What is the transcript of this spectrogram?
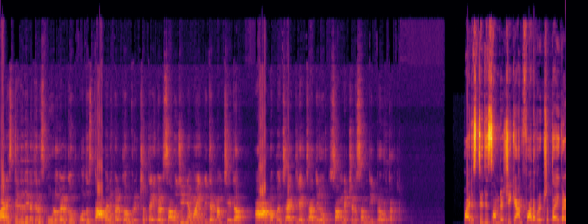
പരിസ്ഥിതി ദിനത്തിൽ സ്കൂളുകൾക്കും പൊതുസ്ഥാപനങ്ങൾക്കും വൃക്ഷത്തൈകൾ സൗജന്യമായി വിതരണം ചെയ്ത് ആറണം പഞ്ചായത്തിലെ ചതിരൂർ സംരക്ഷണ സമിതി പ്രവർത്തകർ. പരിസ്ഥിതി സംരക്ഷിക്കാൻ ഫലവൃക്ഷത്തൈകൾ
